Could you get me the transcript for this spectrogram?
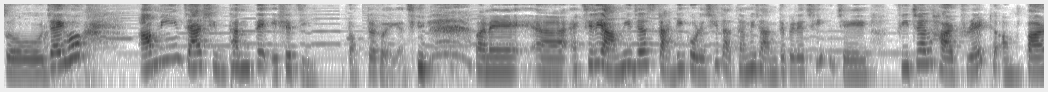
সো যাই হোক, আমি যা সিদ্ধান্তে এসেছি ডক্টর হয়ে গেছি। মানে অ্যাকচুয়ালি আমি যা স্টাডি করেছি, তাতে আমি জানতে পেরেছি যে fetal heart rate per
